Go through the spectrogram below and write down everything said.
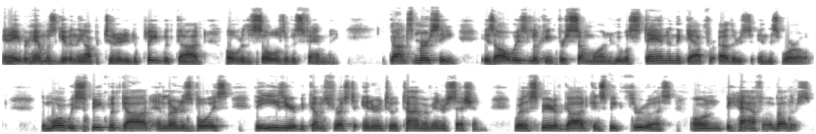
and Abraham was given the opportunity to plead with God over the souls of his family. God's mercy is always looking for someone who will stand in the gap for others in this world. The more we speak with God and learn His voice, the easier it becomes for us to enter into a time of intercession where the Spirit of God can speak through us on behalf of others.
